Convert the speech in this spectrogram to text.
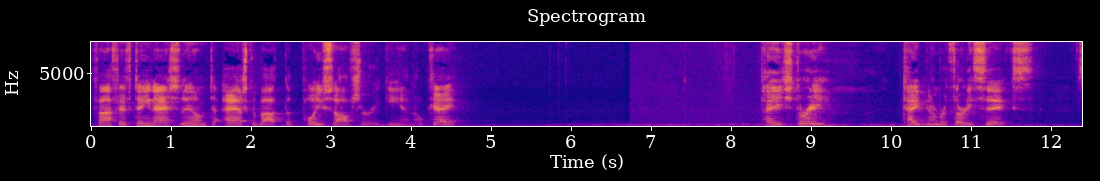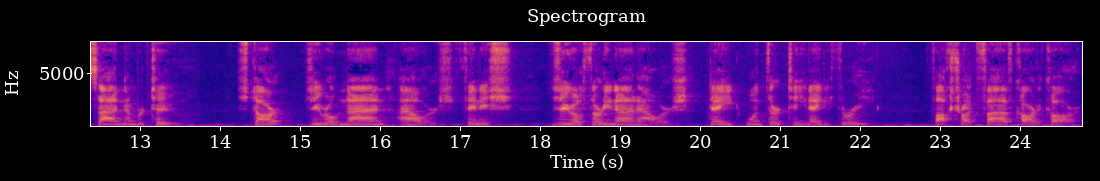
515 ask them to ask about the police officer again okay? Page 3 tape number 36 side number 2 start 09 hours finish 039 hours, date 11383, Foxtrot 5 car to car.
